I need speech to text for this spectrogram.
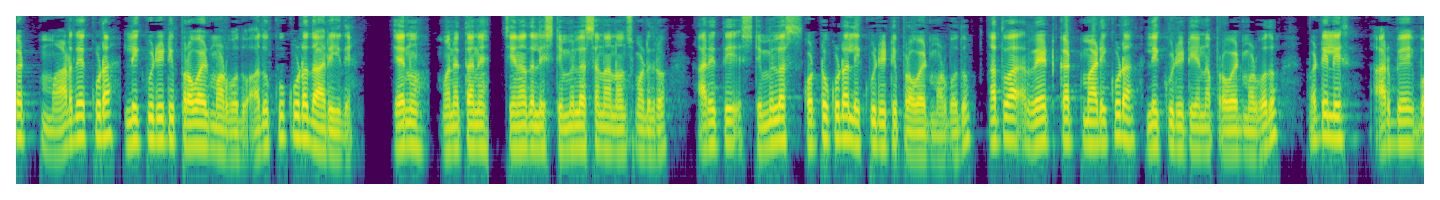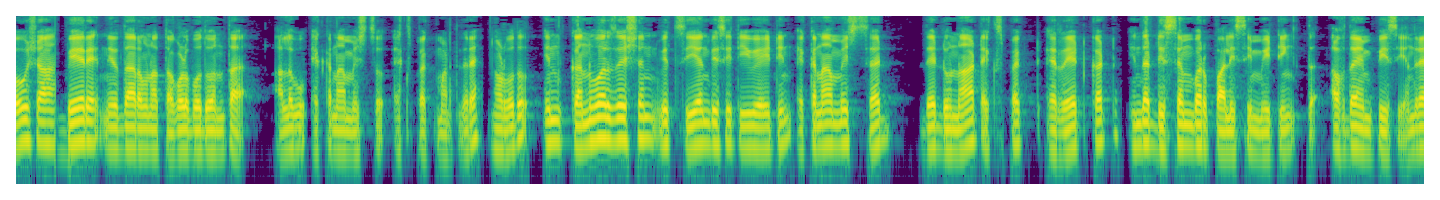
ಕಟ್ ಮಾಡದೆ ಕೂಡ ಲಿಕ್ವಿಡಿಟಿ ಪ್ರೊವೈಡ್ ಮಾಡ್ಬೋದು. ಅದಕ್ಕೂ ಕೂಡ ದಾರಿ ಇದೆ. ಏನು? ಮೊನ್ನೆ ತಾನೇ ಚೀನಾದಲ್ಲಿ ಸ್ಟಿಮ್ಯುಲಸ್ ಅನ್ನ ಅನೌನ್ಸ್ ಮಾಡಿದ್ರು. ಆ ರೀತಿ ಸ್ಟಿಮ್ಯುಲಸ್ ಕೊಟ್ಟು ಕೂಡ ಲಿಕ್ವಿಡಿಟಿ ಪ್ರೊವೈಡ್ ಮಾಡಬಹುದು ಅಥವಾ ರೇಟ್ ಕಟ್ ಮಾಡಿ ಕೂಡ ಲಿಕ್ವಿಡಿಟಿಯನ್ನ ಪ್ರೊವೈಡ್ ಮಾಡಬಹುದು ಬಟ್ ಇಲ್ಲಿ ಆರ್ ಬಿ ಐ ಬಹುಶಃ ಬೇರೆ ನಿರ್ಧಾರವನ್ನ ತಗೊಳ್ಬಹುದು ಅಂತ ಹಲವು ಎಕನಾಮಿಸ್ಟ್ ಎಕ್ಸ್ಪೆಕ್ಟ್ ಮಾಡ್ತಿದ್ದಾರೆ. ನೋಡಬಹುದು in conversation with C N B C TV eighteen economist said they do not expect a rate cut in the December policy meeting of the M P C ಅಂದ್ರೆ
